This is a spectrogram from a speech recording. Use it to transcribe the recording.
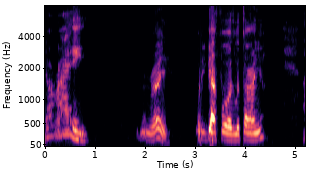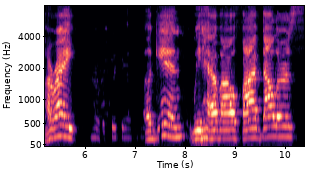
Right. All right. All right. What do you got for us, Latanya? All right. Again, we have our five dollars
